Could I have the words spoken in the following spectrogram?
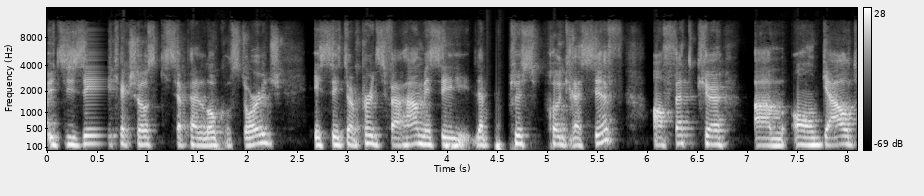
utilisé quelque chose qui s'appelle local storage. Et c'est un peu différent mais c'est le plus progressif en fait que on garde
